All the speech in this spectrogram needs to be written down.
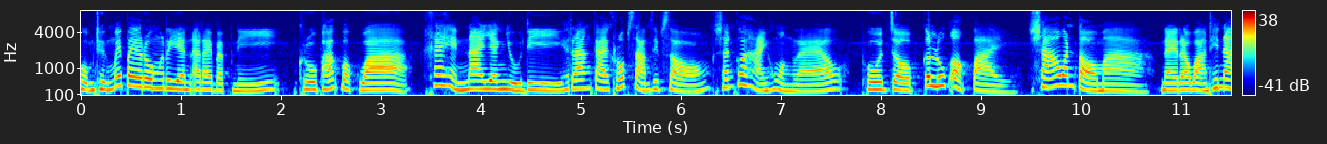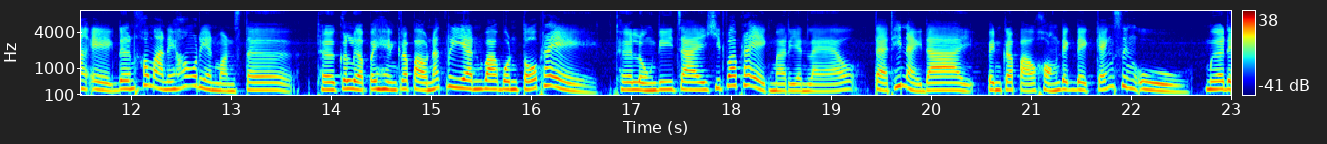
ผมถึงไม่ไปโรงเรียนอะไรแบบนี้ ครูพักบอกว่า แค่เห็นนายยังอยู่ดี ร่างกายครบ 32 ฉันก็หายห่วงแล้วพูดจบก็ลุกออกไป เช้าวันต่อมา ในระหว่างที่นางเอกเดินเข้ามาในห้องเรียนมอนสเตอร์ เธอก็เหลือไปเห็นกระเป๋านักเรียนวางบนโต๊ะพระเอก เธอหลงดีใจคิดว่าพระเอกมาเรียนแล้ว แต่ที่ไหนได้เป็นกระเป๋าของเด็กๆ แก๊งซึงอู เมื่อเ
